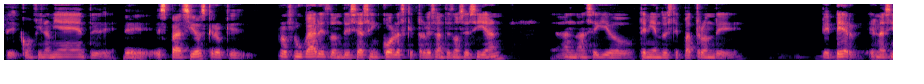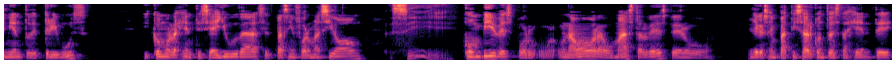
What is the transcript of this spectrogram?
de confinamiento y de, espacios, creo que los lugares donde se hacen colas que tal vez antes no se hacían han, han seguido teniendo este patrón de, de ver el nacimiento de tribus y cómo la gente se ayuda, se pasa información. Sí. Convives por una hora o más tal vez, pero llegas a empatizar con toda esta gente,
